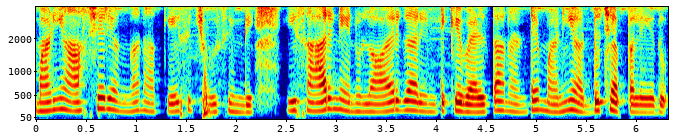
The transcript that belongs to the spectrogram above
మణి ఆశ్చర్యంగా నా కేసు చూసింది. ఈసారి నేను లాయర్ గారింటికి వెళ్తానంటే మణి అడ్డు చెప్పలేదు.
